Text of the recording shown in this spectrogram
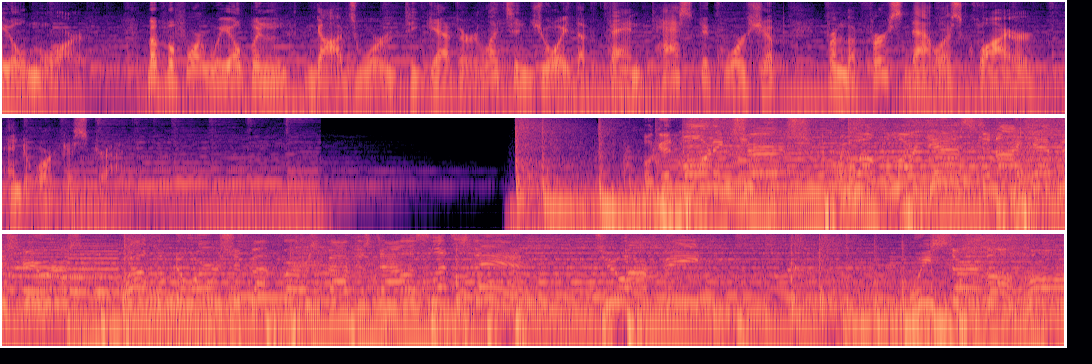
more. But before we open God's Word together, let's enjoy the fantastic worship from the First Dallas Choir and Orchestra. Well, good morning, church. We welcome our guests and iCampus viewers. Welcome to worship at First Baptist Dallas. Let's stand to our feet. We serve a holy,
